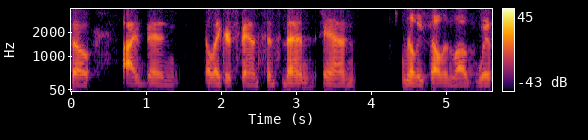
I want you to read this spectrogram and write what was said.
So I've been a Lakers fan since then, and really fell in love with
